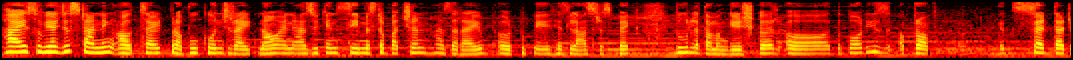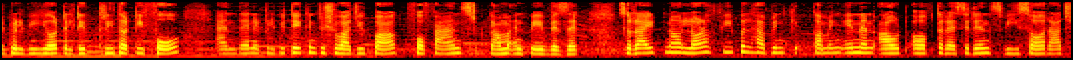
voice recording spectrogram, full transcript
Hi, so we are just standing outside Prabhu Kunj right now, and as you can see, Mr. Bachchan has arrived uh, to pay his last respect to Lata Mangeshkar. Uh, the body is appro- it's said that it will be here till 3:34, and then it will be taken to Shivaji Park for fans to come and pay visit. So right now, a lot of people have been coming in and out of the residence. We saw Raj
